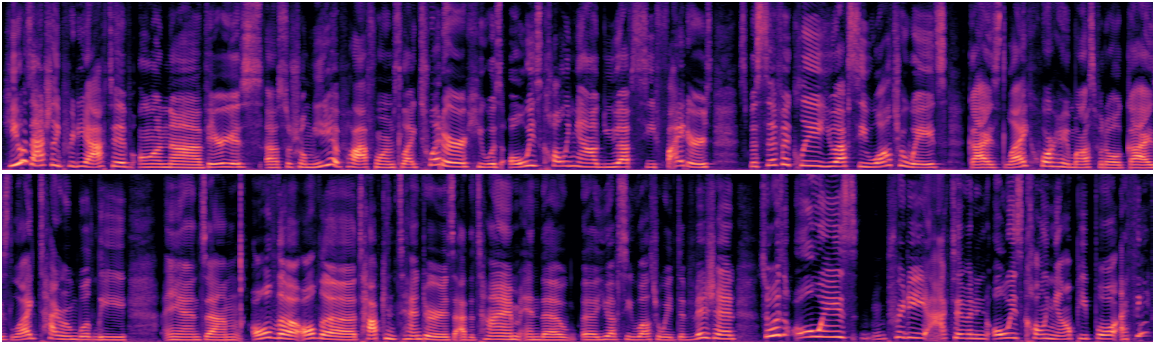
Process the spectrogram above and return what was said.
he was actually pretty active on uh, various uh, social media platforms like Twitter. He was always calling out UFC fighters, specifically UFC welterweights, guys like Jorge Masvidal, guys like Tyron Woodley, and um, all the all the top contenders at the time in the uh, UFC welterweight division. So it was always pretty active and always calling out people. I think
